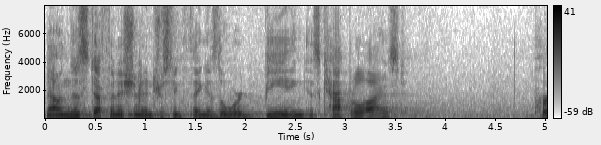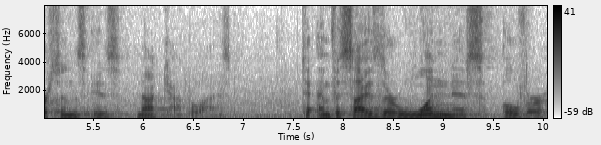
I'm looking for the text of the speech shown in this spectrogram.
Now, in this definition, an interesting thing is the word being is capitalized, persons is not capitalized, to emphasize their oneness over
